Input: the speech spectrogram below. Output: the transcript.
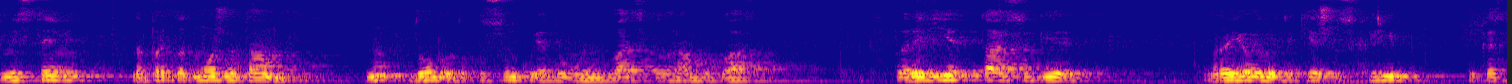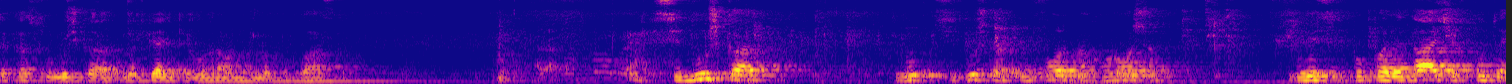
містимі. Наприклад, можна там ну, добру таку сумку, я думаю, на 20 кг покласти. Впереді так собі в районі таке щось хліб, якась така сумочка на 5 кг можна покласти. Сідушка, ну, сідушка комфортна, хороша. Дивіться, по передачах тут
